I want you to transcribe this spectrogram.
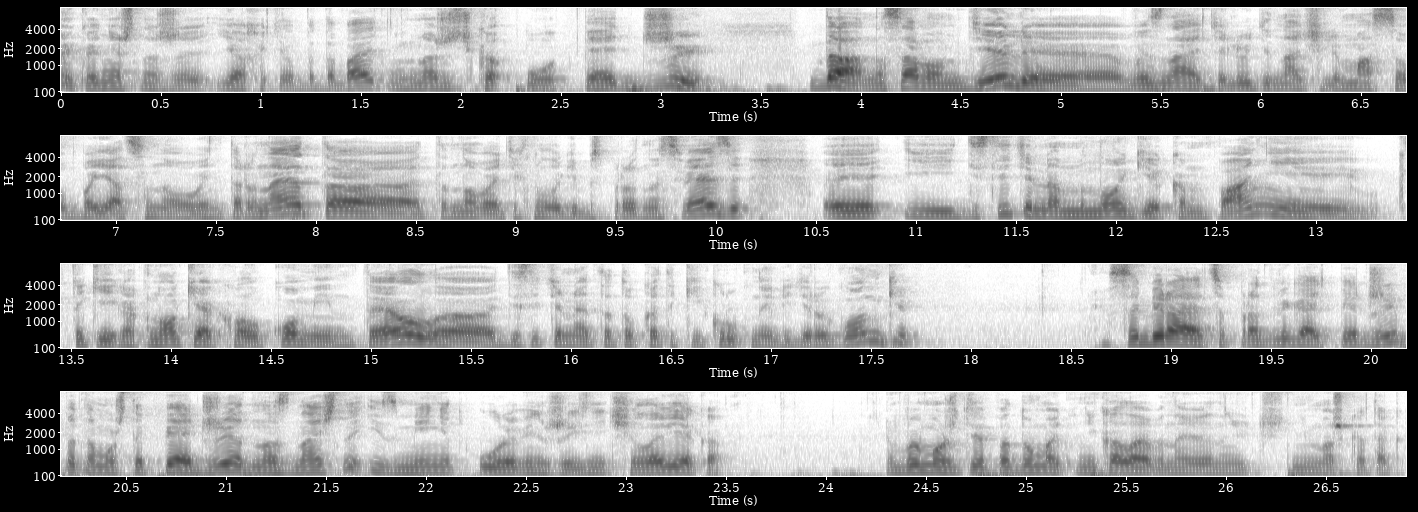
и, конечно же, я хотел бы добавить немножечко о 5G. Да, на самом деле, вы знаете, люди начали массово бояться нового интернета, это новая технология беспроводной связи, э, и действительно многие компании, такие как Nokia, Qualcomm и Intel, э, действительно это только такие крупные лидеры гонки, собираются продвигать 5G, потому что 5G однозначно изменит уровень жизни человека. Вы можете подумать, Николай, вы, наверное, немножко так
